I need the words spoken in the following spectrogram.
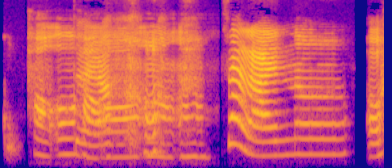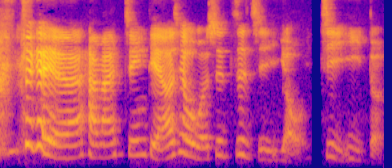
固。好哦，好哦。再来呢？哦，这个也还蛮经典，而且我是自己有记忆的。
